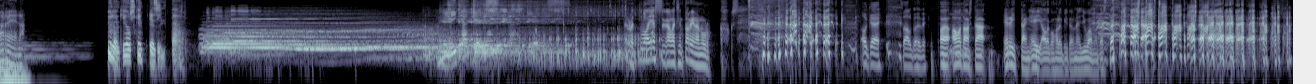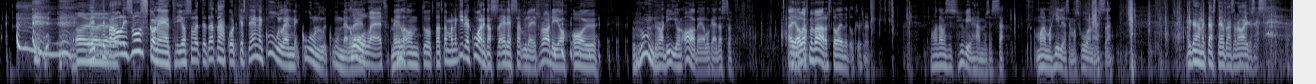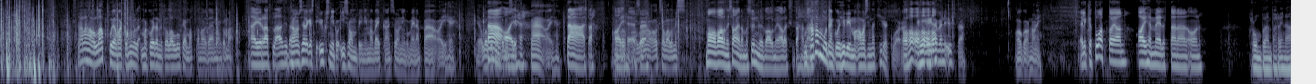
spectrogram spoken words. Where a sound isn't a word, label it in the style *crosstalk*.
Areena. Yle Kioski esittää. Mikä keissi? Tervetuloa Jessin ja Aleksin tarinanurkkaukseen. *laughs* Okei, okay. se alkoi hyvin. Ää, avataan tää erittäin ei-alkoholipitoinen juoma tästä. *laughs* Ai, Ettepä olisi uskoneet, jos olette tätä podcastia ennen kuullen, kuun, kuunnelleet. Kuulleet. Meillä on tuota, tämmönen kirjakuori tässä edessä, Yleisradio Oy. Runradion AB lukee tässä. Ei, ollaanko me väärässä toimituksessa nyt? Me ollaan tämmöisessä hyvin hämmöisessä maailman hiljaisemmassa huoneessa. Eiköhän me tästä jotain saada aikaiseksi. Täällähän on lappuja, vaikka mulle, mä koitan nyt olla lukematta noita ennen kuin mä... Ei räplää sitä. Täällä on selkeästi yksi niinku isompi, niin mä veikkaan, että se on niinku meidän pääaihe. Ja Pääaihe? Pääaihe. Päätä aiheeseen. oot- Oot sä valmis? Mä oon valmis aina, mä synnyin valmiin Aleksi tähän Mut näin. kato muuten, kuin hyvin mä avasin tää kirjakuoren. Oho, oho, ei, ei oho. revennyt yhtään. Ok, no niin. Eli tuottajan aihe meille tänään on rumpujen pärinää.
